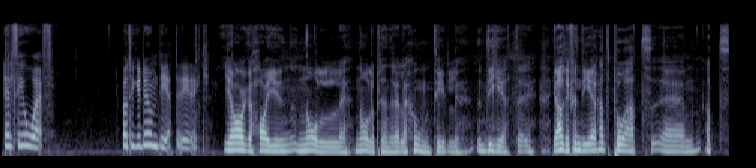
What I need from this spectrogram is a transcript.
LCHF. Vad tycker du om dieter, Erik? Jag har ju noll, noll procent relation till dieter. Jag har aldrig funderat på att, eh, att,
